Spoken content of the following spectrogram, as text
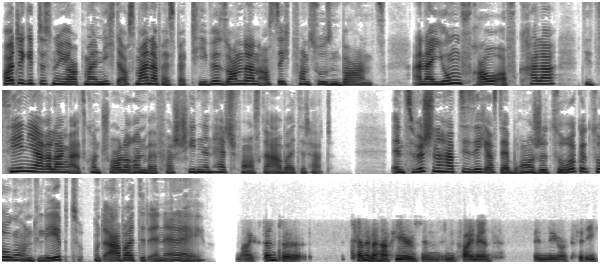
Heute gibt es New York mal nicht aus meiner Perspektive, sondern aus Sicht von Susan Barnes, einer jungen Frau of Color, die zehn Jahre lang als Controllerin bei verschiedenen Hedgefonds gearbeitet hat. Inzwischen hat sie sich aus der Branche zurückgezogen und lebt und arbeitet in LA. I spent uh, ten and a half years in, in finance in New York City.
